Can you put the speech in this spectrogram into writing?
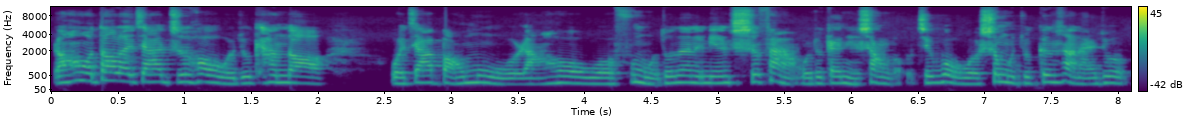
然后到了家之后，我就看到。我家保姆，然后我父母都在那边吃饭，我就赶紧上楼。结果我生母就跟上来，就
